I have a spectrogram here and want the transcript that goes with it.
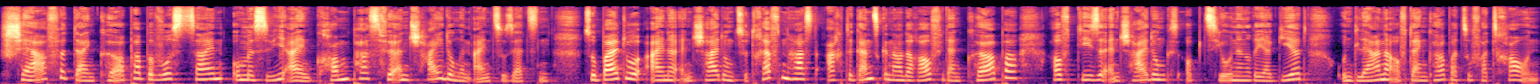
schärfe dein Körperbewusstsein, um es wie ein Kompass für Entscheidungen einzusetzen. Sobald du eine Entscheidung zu treffen hast, achte ganz genau darauf, wie dein Körper auf diese Entscheidungsoptionen reagiert und lerne auf deinen Körper zu vertrauen.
